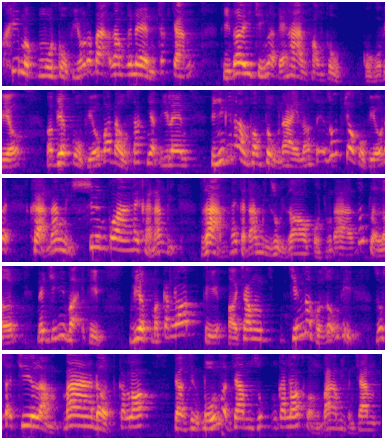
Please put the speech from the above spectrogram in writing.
khi một một cổ phiếu đã tạo ra một cái nền chắc chắn, thì đây chính là cái hàng phòng thủ của cổ phiếu. Và việc cổ phiếu bắt đầu xác nhận đi lên, thì những cái hàng phòng thủ này nó sẽ giúp cho cổ phiếu này khả năng bị xuyên qua hay khả năng bị giảm hay khả năng bị rủi ro của chúng ta rất là lớn. Nên chính vì vậy thì việc mà cắt lót thì ở trong chiến lược của Dũng thì Dũng sẽ chia làm 3 đợt cắt lót. Chẳng trừ 4 phần trăm, Dũng cắt lót khoảng 30 phần trăm.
